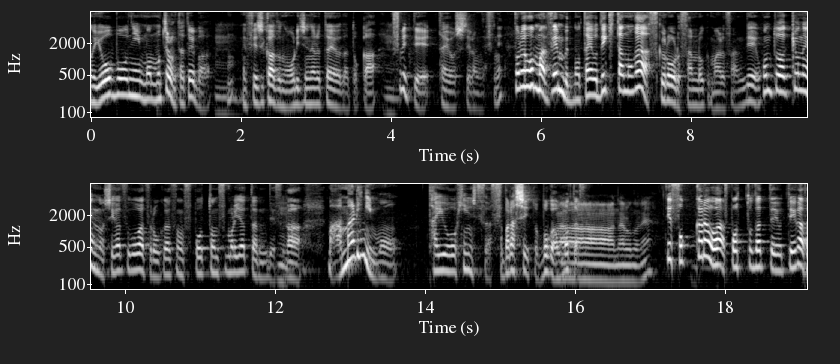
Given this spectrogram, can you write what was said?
の要望にももちろん例えば、うん。メッセージカードのオリジナル対応だとか、うん。全て対応してるんですね。それをまあ全部の対応できたのがスクロール3603で本当は去年の4月5月6月のスポットのつもりだったんですが、まあ、あまりにも対応品質が素晴らしいと僕は思ったんですああなるほどね。でそこからはスポットだった予定が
